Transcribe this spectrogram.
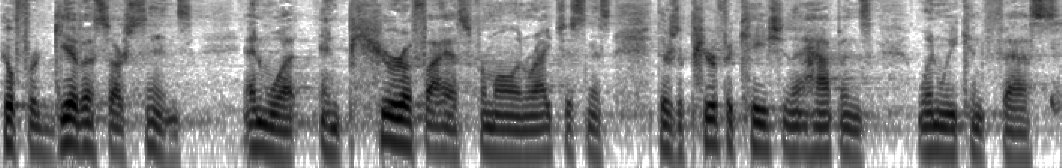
He'll forgive us our sins. And what? And purify us from all unrighteousness. There's a purification that happens when we confess.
